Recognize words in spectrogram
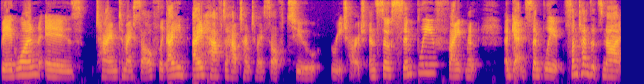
big one is time to myself. Like i i have to have time to myself to recharge. And so simply find again simply sometimes it's not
